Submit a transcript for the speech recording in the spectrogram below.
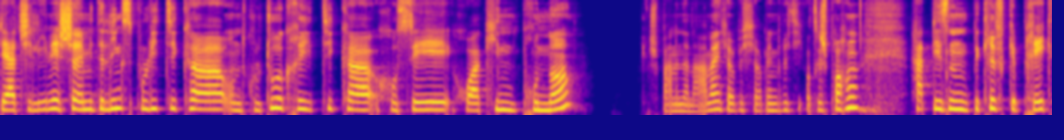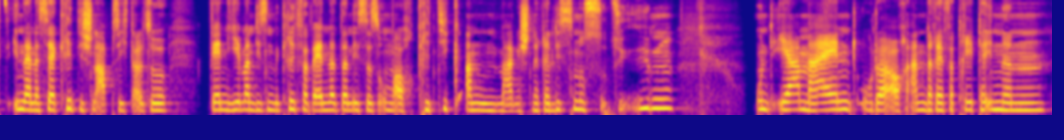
der chilenische Mitte-Links-Politiker und Kulturkritiker José Joaquín Brunner, spannender Name, ich hoffe, ich habe ihn richtig ausgesprochen, hat diesen Begriff geprägt in einer sehr kritischen Absicht. Also wenn jemand diesen Begriff verwendet, dann ist das, um auch Kritik an magischen Realismus zu üben. Und er meint, oder auch andere VertreterInnen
